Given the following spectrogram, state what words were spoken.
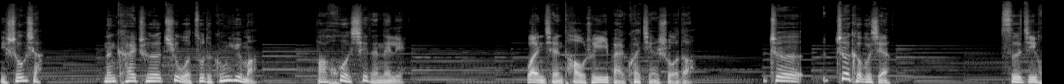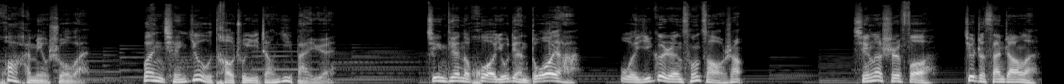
你收下。能开车去我租的公寓吗？”把货卸在那里。万钱掏出一百块钱说道：“这这可不行。”司机话还没有说完，万钱又掏出一张一百元：“今天的货有点多呀，我一个人从早上……行了，师傅，就这三张了，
